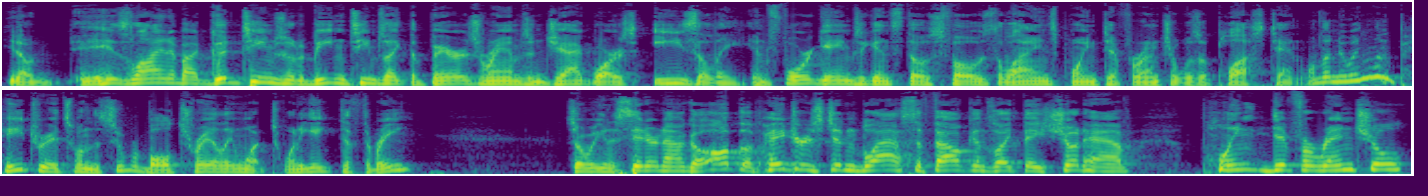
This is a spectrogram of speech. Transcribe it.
you know, his line about good teams would have beaten teams like the Bears, Rams, and Jaguars easily. In four games against those foes, the Lions' point differential was a plus 10. Well, the New England Patriots won the Super Bowl trailing, what, 28 to 3? So we're going to sit here now and go, oh, the Patriots didn't blast the Falcons like they should have. Point differential?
